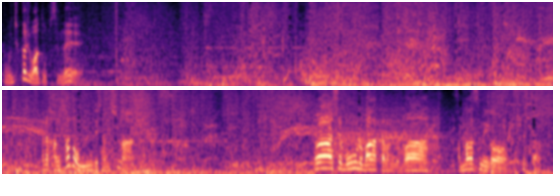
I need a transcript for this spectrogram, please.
저 언제까지 와드 없을래? 야, 나 강타도 없는데 잠시만. 와 진짜 몸으로 막았다 방금. 와안 막았으면 이거 먹혔다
